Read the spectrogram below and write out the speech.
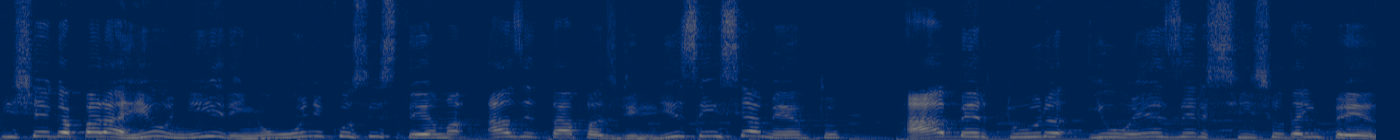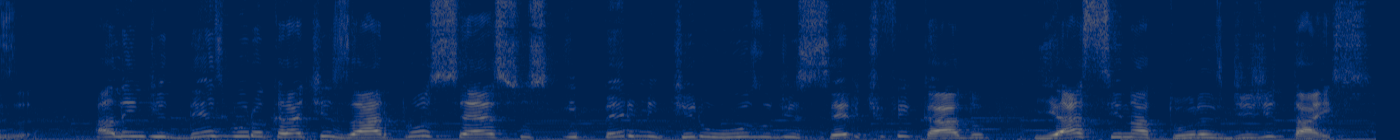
e chega para reunir em um único sistema as etapas de licenciamento, a abertura e o exercício da empresa além de desburocratizar processos e permitir o uso de certificado e assinaturas digitais.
